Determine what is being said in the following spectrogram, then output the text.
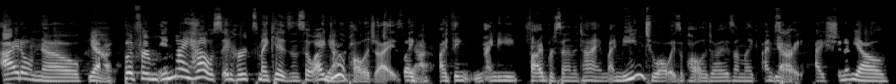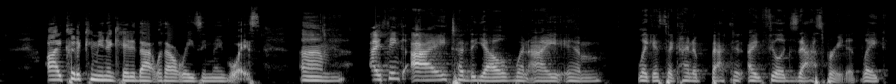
I don't know. Yeah. But for in my house, it hurts my kids. And so I do apologize. Like Yeah. I think 95% of the time, I mean to always apologize. I'm like, I'm Yeah. sorry. I shouldn't have yelled. I could have communicated that without raising my voice. Um, I think I tend to yell when I am, like I said, kind of back in, I feel exasperated. Like,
